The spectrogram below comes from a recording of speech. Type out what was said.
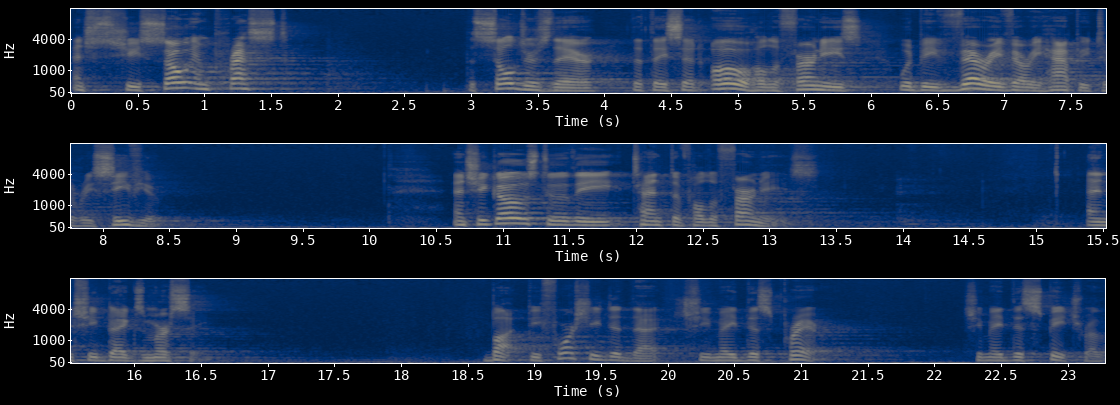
and she so impressed the soldiers there that they said, Oh, Holofernes would be very, very happy to receive you. And she goes to the tent of Holofernes and she begs mercy. But before she did that, she made this prayer. She made this speech, rather.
